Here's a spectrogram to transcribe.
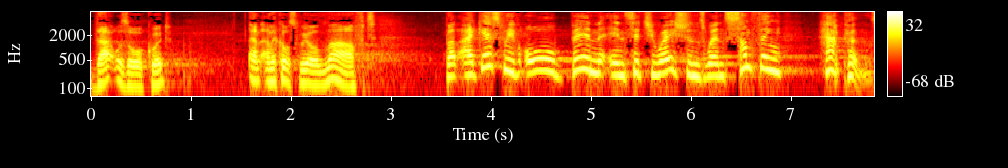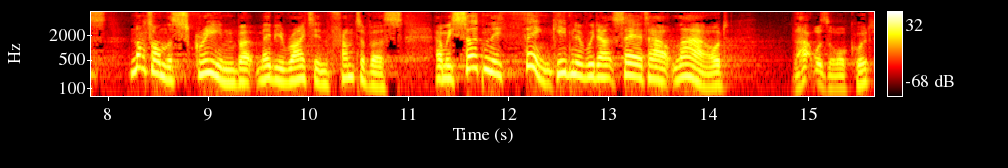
That was awkward. And, and of course, we all laughed. But I guess we've all been in situations when something happens, not on the screen, but maybe right in front of us. And we certainly think, even if we don't say it out loud, that was awkward.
